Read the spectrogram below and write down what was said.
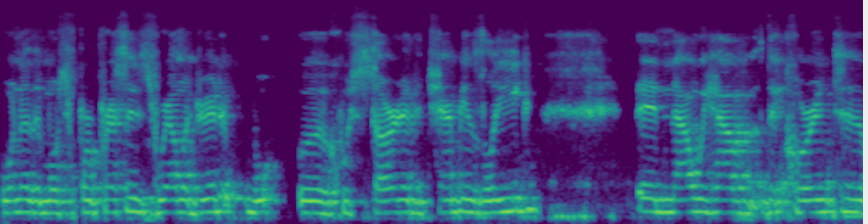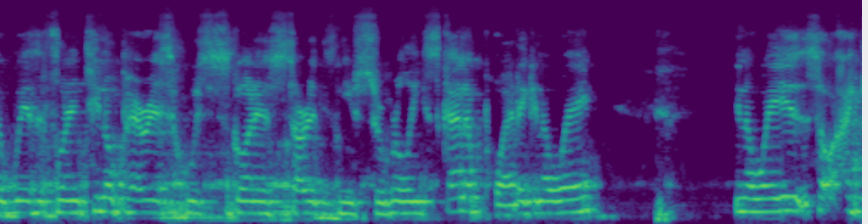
one of the most important presidents Real Madrid, uh, who started the Champions League, and now we have the current uh, with Florentino Perez, who's going to start this new Super League. It's kind of poetic in a way. In a way, so I,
